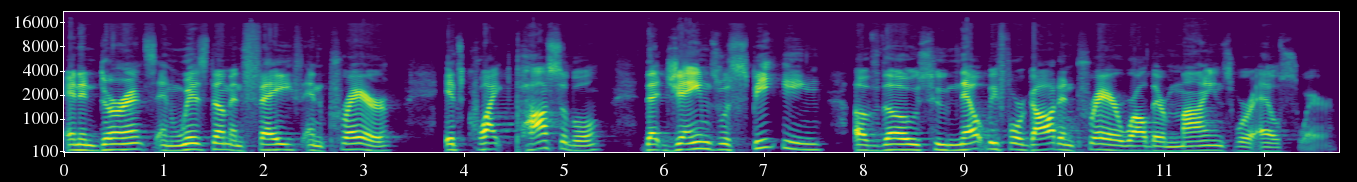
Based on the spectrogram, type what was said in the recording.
and endurance and wisdom and faith and prayer, it's quite possible that James was speaking of those who knelt before God in prayer while their minds were elsewhere.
